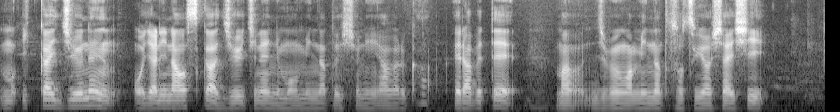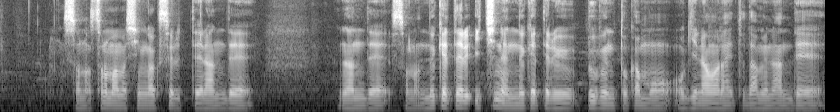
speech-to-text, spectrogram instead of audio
もう一回10年をやり直すか11年にもうみんなと一緒に上がるか選べて、まあ、自分はみんなと卒業したいしそのそのまま進学するって選んでなんでその抜けてる1年抜けてる部分とかも補わないとダメなんで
